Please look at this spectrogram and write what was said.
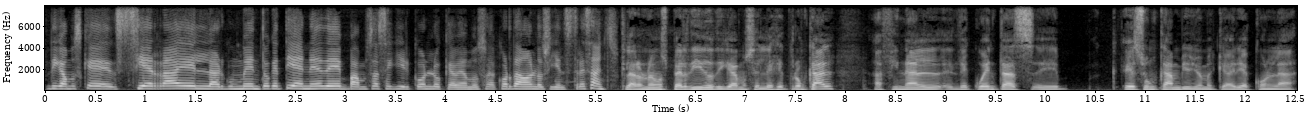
digamos que cierra el argumento que tiene de vamos a seguir con lo que habíamos acordado en los siguientes tres años. Claro, no hemos perdido, digamos, el eje troncal. A final de cuentas, eh, es un cambio. Yo me quedaría con la.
